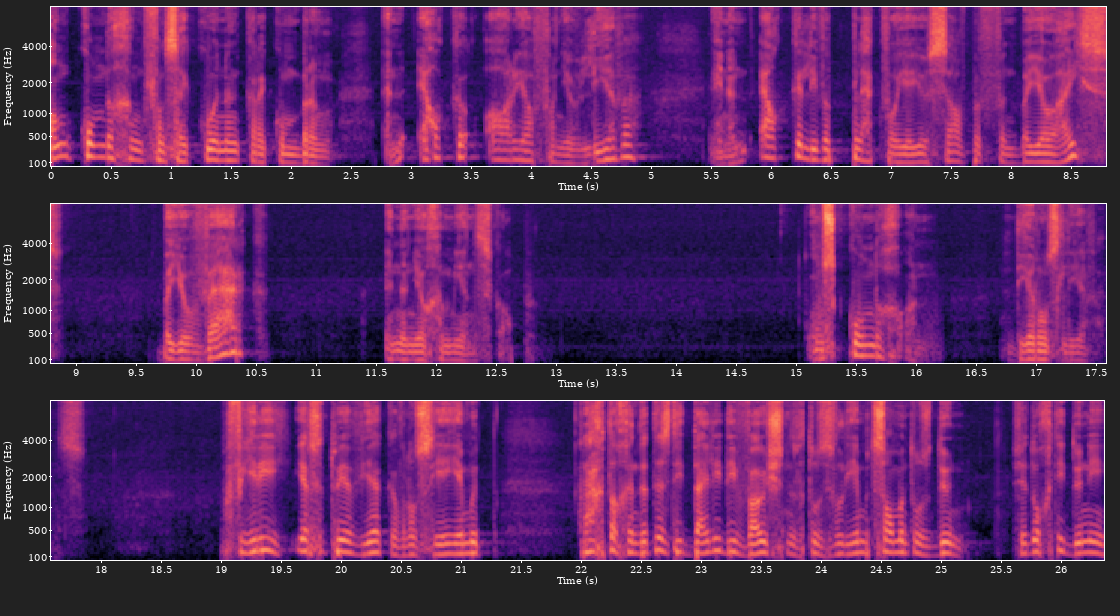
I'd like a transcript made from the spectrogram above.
aankondiging van sy koninkryk kom bring in elke area van jou lewe en in elke liewe plek waar jy jouself bevind, by jou huis, by jou werk en in jou gemeenskap. Ons kondig aan deur ons lewens. Vir hierdie eerste 2 weke wil ons sê jy moet regtig en dit is die daily devotion wat ons wil jy moet saam met ons doen. As jy nog nie doen nie,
